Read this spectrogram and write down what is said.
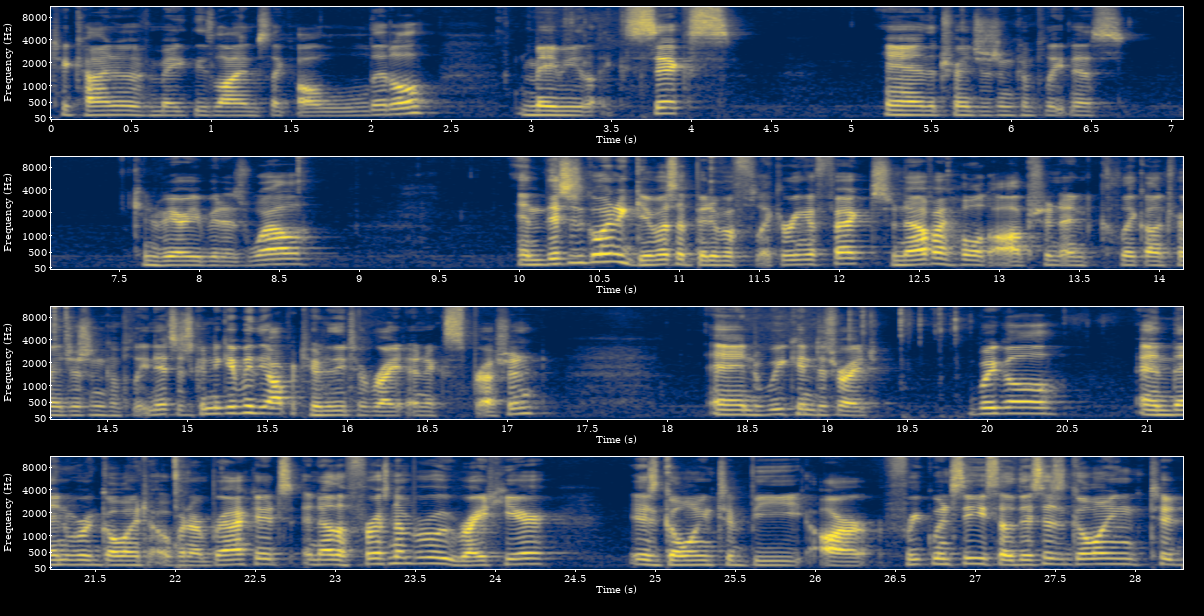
to kind of make these lines like a little, maybe like six. And the transition completeness can vary a bit as well. And this is going to give us a bit of a flickering effect. So now if I hold option and click on transition completeness, it's going to give me the opportunity to write an expression and we can just write wiggle and then we're going to open our brackets and now the first number we write here is going to be our frequency so this is going to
